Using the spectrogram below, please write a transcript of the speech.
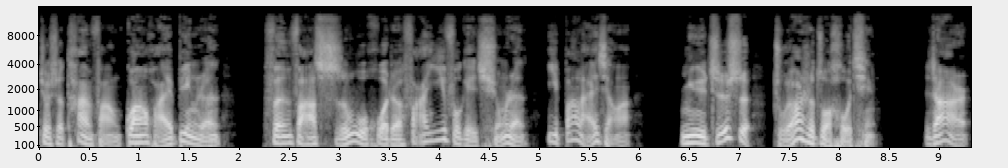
就是探访、关怀病人，分发食物或者发衣服给穷人。一般来讲啊，女执事主要是做后勤。然而，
